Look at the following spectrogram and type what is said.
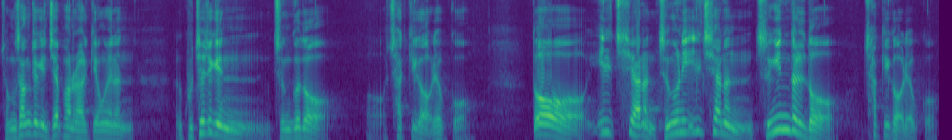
정상적인 재판을 할 경우에는 구체적인 증거도 어, 찾기가 어렵고 또 일치하는 증언이 일치하는 증인들도 찾기가 어렵고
